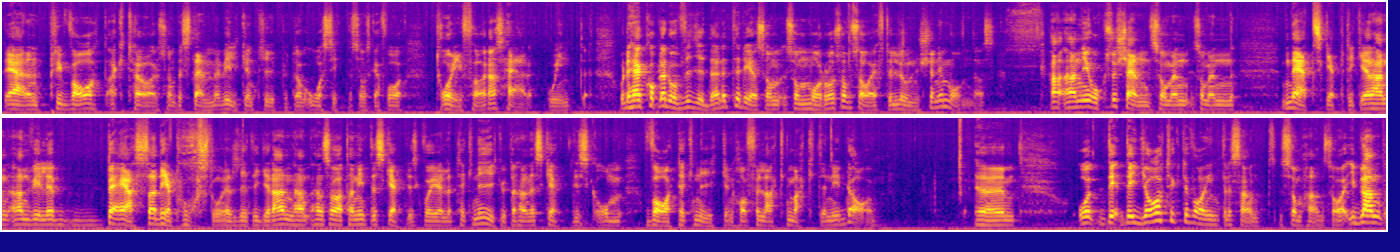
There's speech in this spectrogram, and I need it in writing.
det är en privat aktör som bestämmer vilken typ av åsikter som ska få torgföras här och inte. Och det här kopplar då vidare till det som, som Morozov sa efter lunchen i måndags. Han, han är ju också känd som en, som en nätskeptiker. Han, han ville bäsa det påståendet lite grann. Han, han sa att han inte är skeptisk vad gäller teknik utan han är skeptisk om var tekniken har förlagt makten idag. Ehm, och det, det jag tyckte var intressant som han sa, ibland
